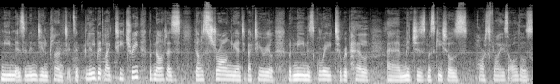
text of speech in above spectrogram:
Neem is an Indian plant. It's a little bit like tea tree, but not as not as strongly antibacterial. But neem is great to repel uh, midges, mosquitoes, horseflies, all those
